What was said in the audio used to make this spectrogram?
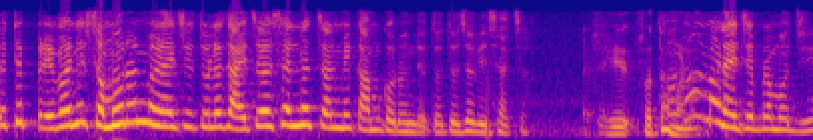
तर ते प्रेमाने समोरून म्हणायचे तुला जायचं असेल ना चल मी काम करून देतो तुझं विसाचं. हे स्वतः म्हणायचे प्रमोदजी.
